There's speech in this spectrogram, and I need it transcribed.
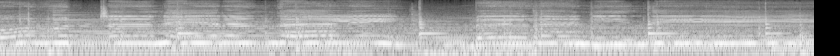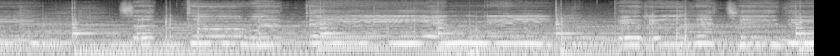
சோர்வுற்ற நேரங்களில் பலனிந்தே சத்துவத்தை என்னில் பெருகச் செய்தே.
